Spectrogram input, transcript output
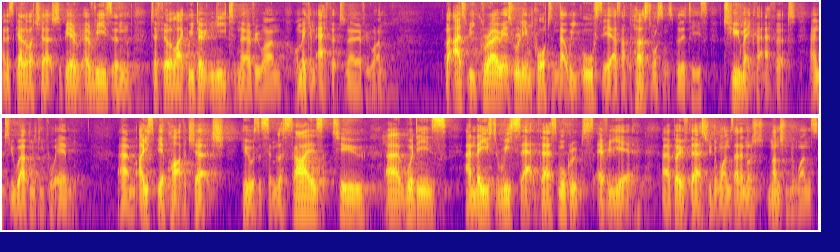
and the scale of our church to be a, a reason to feel like we don't need to know everyone or make an effort to know everyone. But as we grow, it's really important that we all see it as our personal responsibilities to make that effort and to welcome people in. Um, I used to be a part of a church who was a similar size to uh, Woody's, and they used to reset their small groups every year, uh, both their student ones and their non student ones.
